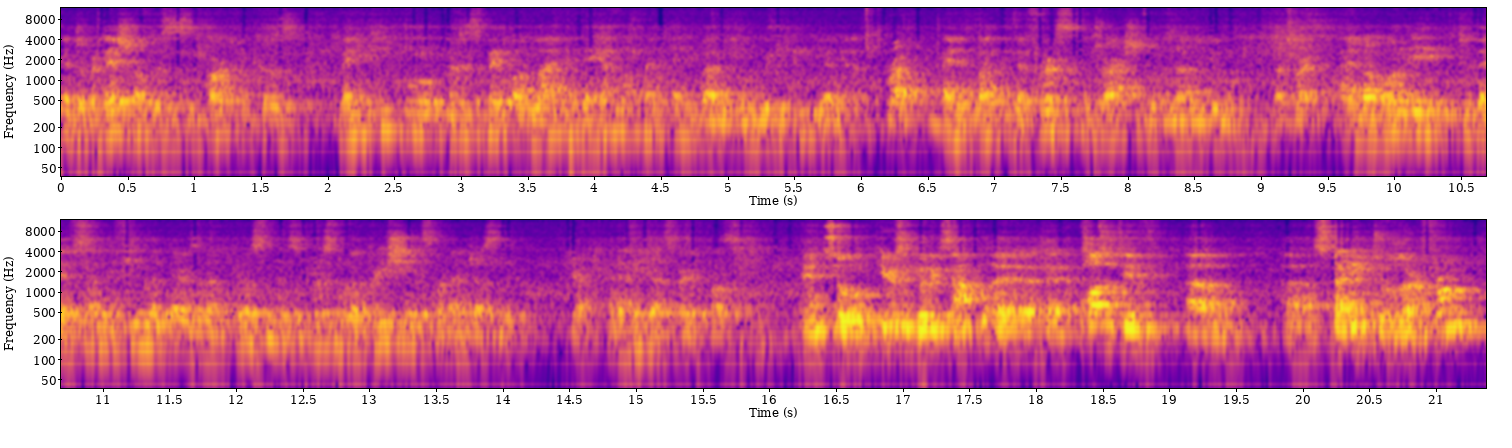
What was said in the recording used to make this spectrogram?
interpretation of this is in part because many people participate online and they have not met anybody in Wikipedia yet. Right. And it might be their first interaction with another human. That's right. And not only do they suddenly feel that there's another person, there's a person who appreciates what I just did. Yeah. And I think that's very powerful. And so here's a good example, a, a positive um, uh, study to learn from.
